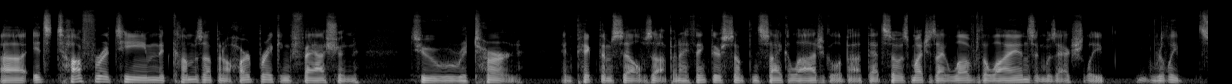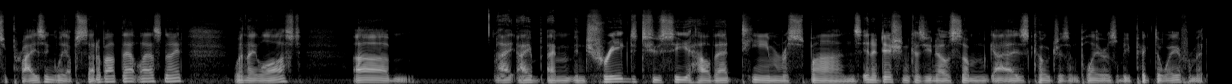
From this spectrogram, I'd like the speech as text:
Uh, it's tough for a team that comes up in a heartbreaking fashion to return and pick themselves up. And I think there's something psychological about that. So, as much as I loved the Lions and was actually really surprisingly upset about that last night when they lost, um, I, I'm intrigued to see how that team responds. In addition, because you know some guys, coaches, and players will be picked away from it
